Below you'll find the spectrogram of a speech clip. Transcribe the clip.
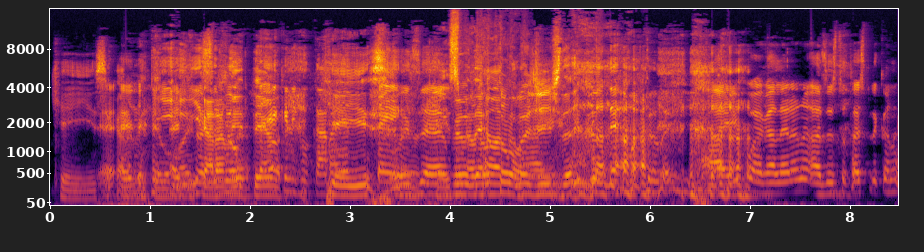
Que isso, É- cara. é- meteu, é o isso, cara meu meteu. técnico, cara que é isso? técnico. Pois é, isso, meu meu doutor. dermatologista. Aí, pô, a galera, não- às vezes tu tá explicando,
